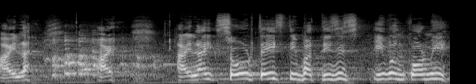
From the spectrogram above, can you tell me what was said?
I like I I like sour tasty, but this is even for me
